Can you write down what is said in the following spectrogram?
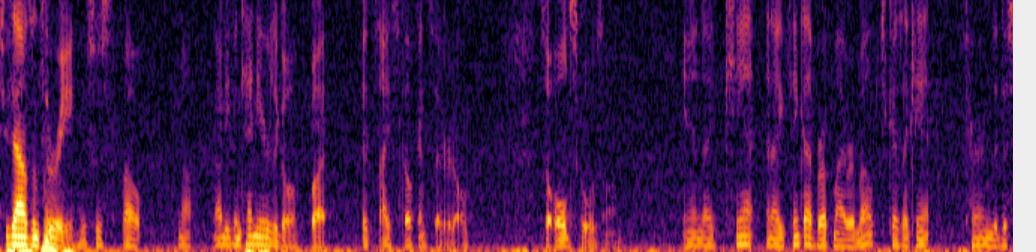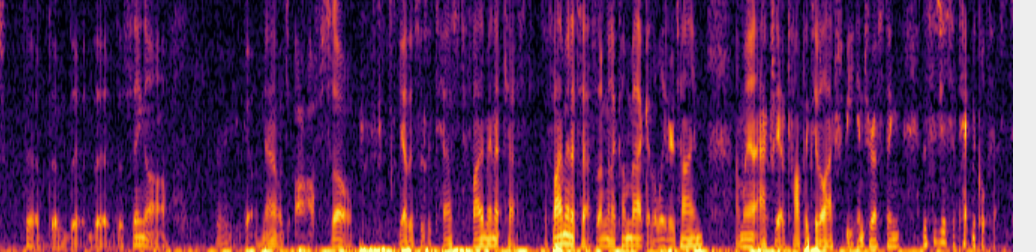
2003. This was about not not even 10 years ago, but it's I still consider it old. So old school is on, and I can't. And I think I broke my remote because I can't turn the disc the the the the, the thing off. There you go. Now it's off. So yeah, this is a test, five minute test. A five minute test. I'm going to come back at a later time. I'm going to actually have topics that'll actually be interesting. This is just a technical test.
